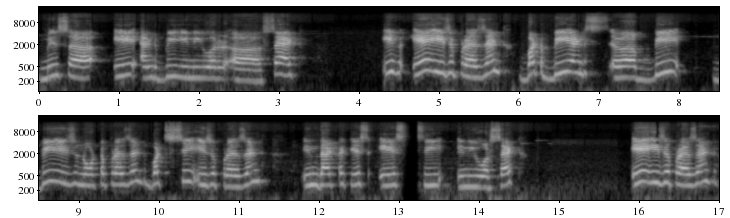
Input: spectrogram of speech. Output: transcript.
means uh, a and b in your uh, set if a is present but b and uh, b b is not present but c is present in that case a c in your set. A is present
